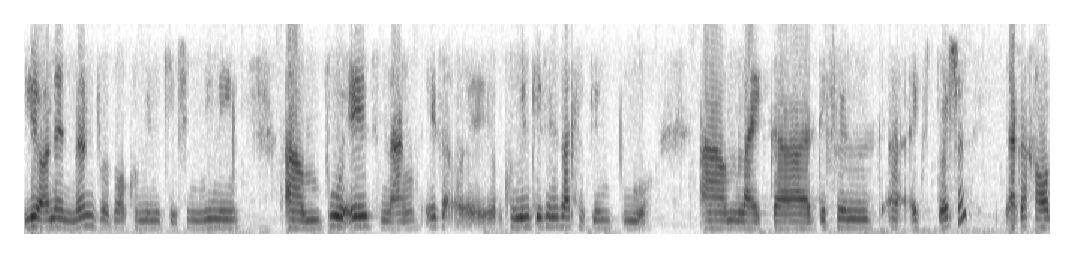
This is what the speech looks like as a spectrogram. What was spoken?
Le yone non-verbal communication meaning um puo e senang communication e sa tlhokeng puo. Um like uh, different uh, expressions. Yaka ga o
